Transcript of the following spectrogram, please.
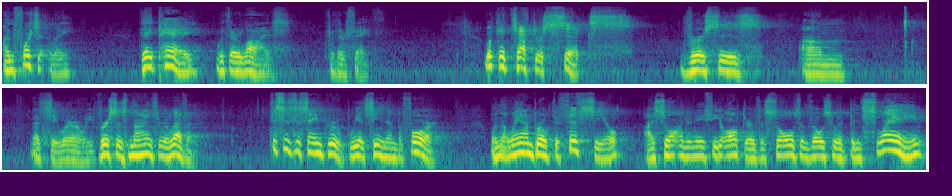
unfortunately, they pay with their lives for their faith. Look at chapter 6, verses, um, let's see, where are we? Verses 9 through 11. This is the same group. We had seen them before. When the Lamb broke the fifth seal, I saw underneath the altar the souls of those who had been slain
